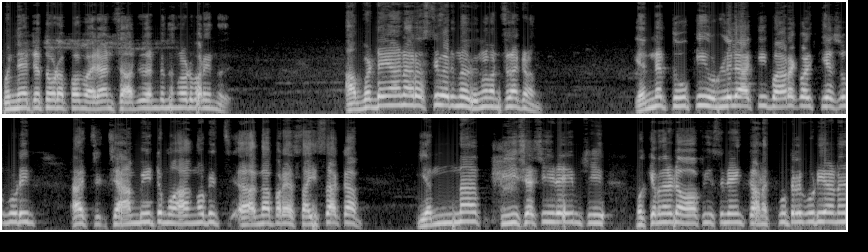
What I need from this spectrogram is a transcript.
മുന്നേറ്റത്തോടൊപ്പം വരാൻ സാധ്യതയുണ്ട് നിങ്ങളോട് പറയുന്നത്. അവിടെയാണ് അറസ്റ്റ് വരുന്നത്. നിങ്ങൾ മനസ്സിലാക്കണം. എന്നെ തൂക്കി ഉള്ളിലാക്കി വേറെ കേസും കൂടി ചാമ്പിയിട്ട് അങ്ങോട്ട് എന്താ പറയാ സൈസാക്കാം എന്ന പി ശശിയുടെയും മുഖ്യമന്ത്രിയുടെ ഓഫീസിന്റെയും കണക്കൂട്ടൽ കൂടിയാണ്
